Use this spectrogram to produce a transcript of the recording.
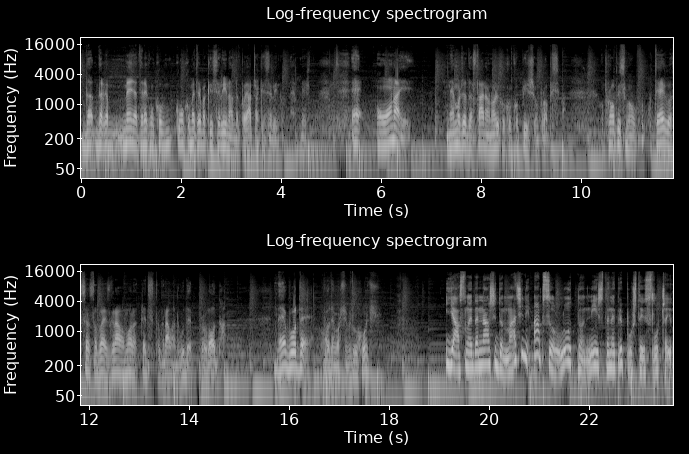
da, da ga menjate nekom kom, kome treba kiselina, da pojača kiselinu. Ne, ništa. E, onaj ne može da stane onoliko koliko piše u propisima. U propisima u teglo 720 grama mora 400 grama da bude ploda. Ne vode. Vode možeš imati kako hoćeš. Jasno je da naši domaćini apsolutno ništa ne prepuštaju slučaju.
